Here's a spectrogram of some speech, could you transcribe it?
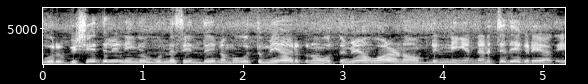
ஒரு விஷயத்துலையும் நீங்கள் ஒன்று சேர்ந்து நம்ம ஒத்துமையாக இருக்கணும் ஒத்துமையாக வாழணும் அப்படின்னு நீங்கள் நினச்சதே கிடையாது.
